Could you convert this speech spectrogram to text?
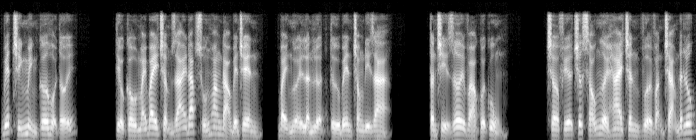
biết chính mình cơ hội tới. Tiểu cầu máy bay chậm rãi đáp xuống hoang đảo bên trên, bảy người lần lượt từ bên trong đi ra. Tần chỉ rơi vào cuối cùng. Chờ phía trước sáu người hai chân vừa vặn chạm đất lúc,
